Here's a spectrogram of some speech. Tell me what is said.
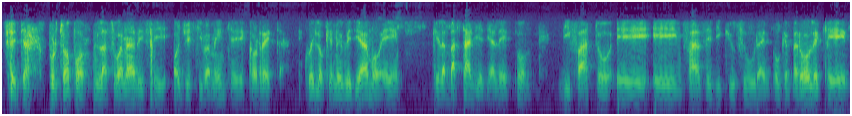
Senta, purtroppo la sua analisi oggettivamente è corretta. Quello che noi vediamo è che la battaglia di Aleppo di fatto è, è, in fase di chiusura, in poche parole che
